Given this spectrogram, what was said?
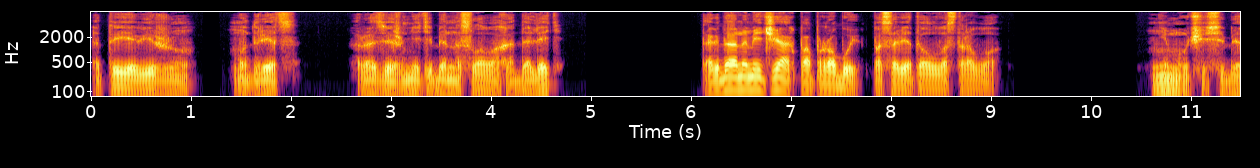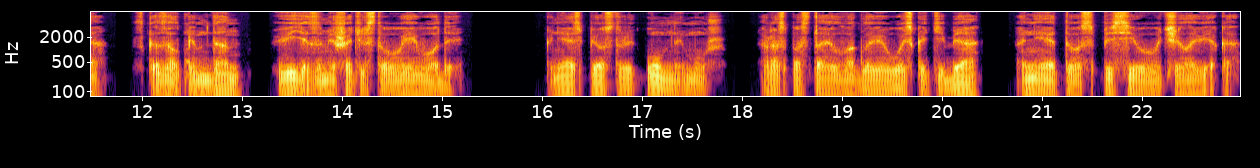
«А ты, я вижу, мудрец. Разве ж мне тебя на словах одолеть?» «Тогда на мечах попробуй», — посоветовал Вострово. «Не мучай себя», — сказал Пемдан, видя замешательство воеводы. «Князь Пестрый умный муж, раз поставил во главе войска тебя, а не этого спесивого человека».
